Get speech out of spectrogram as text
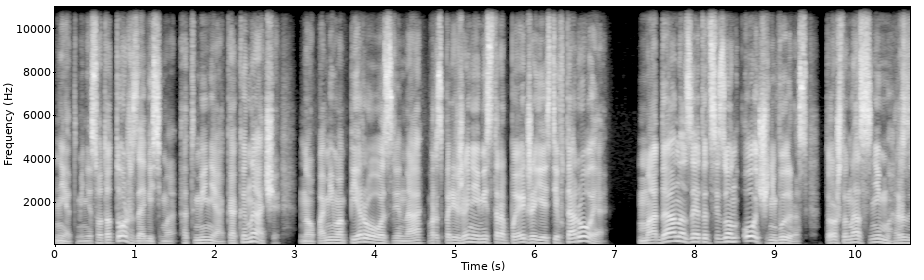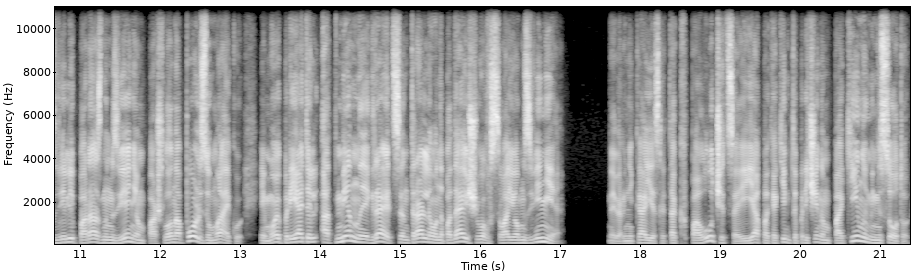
Нет, Миннесота тоже зависима от меня, как иначе. Но помимо первого звена, в распоряжении мистера Пейджа есть и второе. Мадана за этот сезон очень вырос. То, что нас с ним развели по разным звеньям, пошло на пользу Майку, и мой приятель отменно играет центрального нападающего в своем звене. Наверняка, если так получится, и я по каким-то причинам покину Миннесоту,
